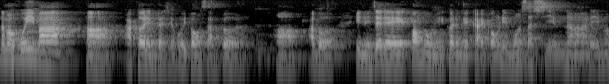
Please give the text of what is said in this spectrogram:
那么毁嘛啊？啊，可能就是诽谤三宝了啊！啊无，因为这个光目女可能会讲，你毋好杀生啦，你毋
